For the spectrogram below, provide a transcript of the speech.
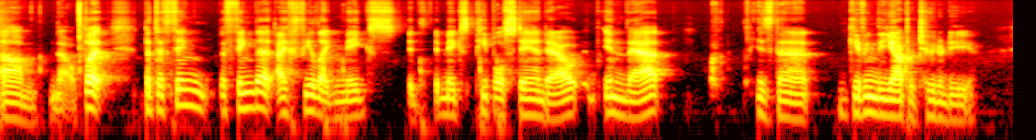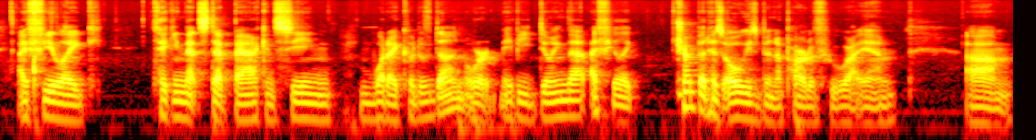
Um, no, but but the thing the thing that I feel like makes it, it makes people stand out in that is that giving the opportunity, I feel like taking that step back and seeing what I could have done, or maybe doing that, I feel like trumpet has always been a part of who I am. Um,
